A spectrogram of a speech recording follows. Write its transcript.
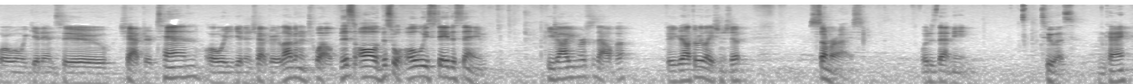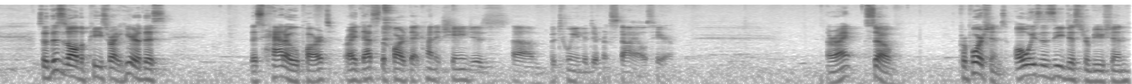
or when we get into chapter 10, or when you get in chapter 11 and 12. This all this will always stay the same. P-value versus alpha, figure out the relationship, summarize. What does that mean to us? Okay? So this is all the piece right here, this this Haddo part, right? That's the part that kind of changes um, between the different styles here. All right, so proportions, always a z distribution.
